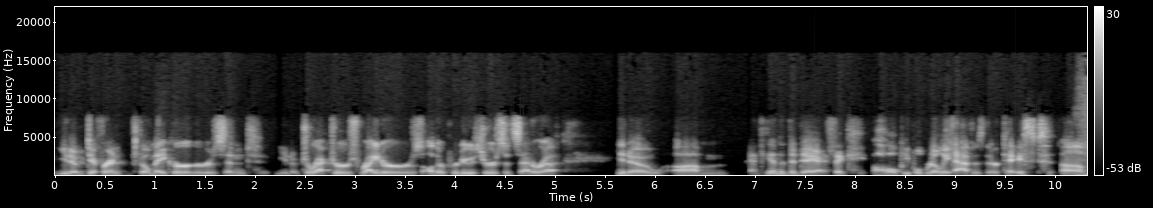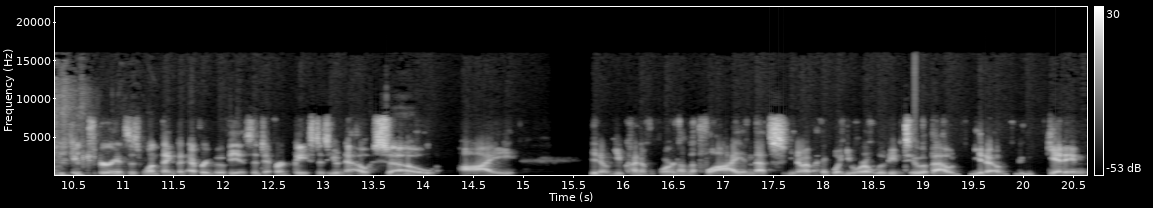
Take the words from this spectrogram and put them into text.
you know different filmmakers and you know directors, writers, other producers, etc. You know um, at the end of the day, I think all people really have is their taste. Um, experience is one thing, but every movie is a different beast, as you know. So mm-hmm. I you know you kind of learn on the fly. And that's you know i think what you were alluding to about you know getting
